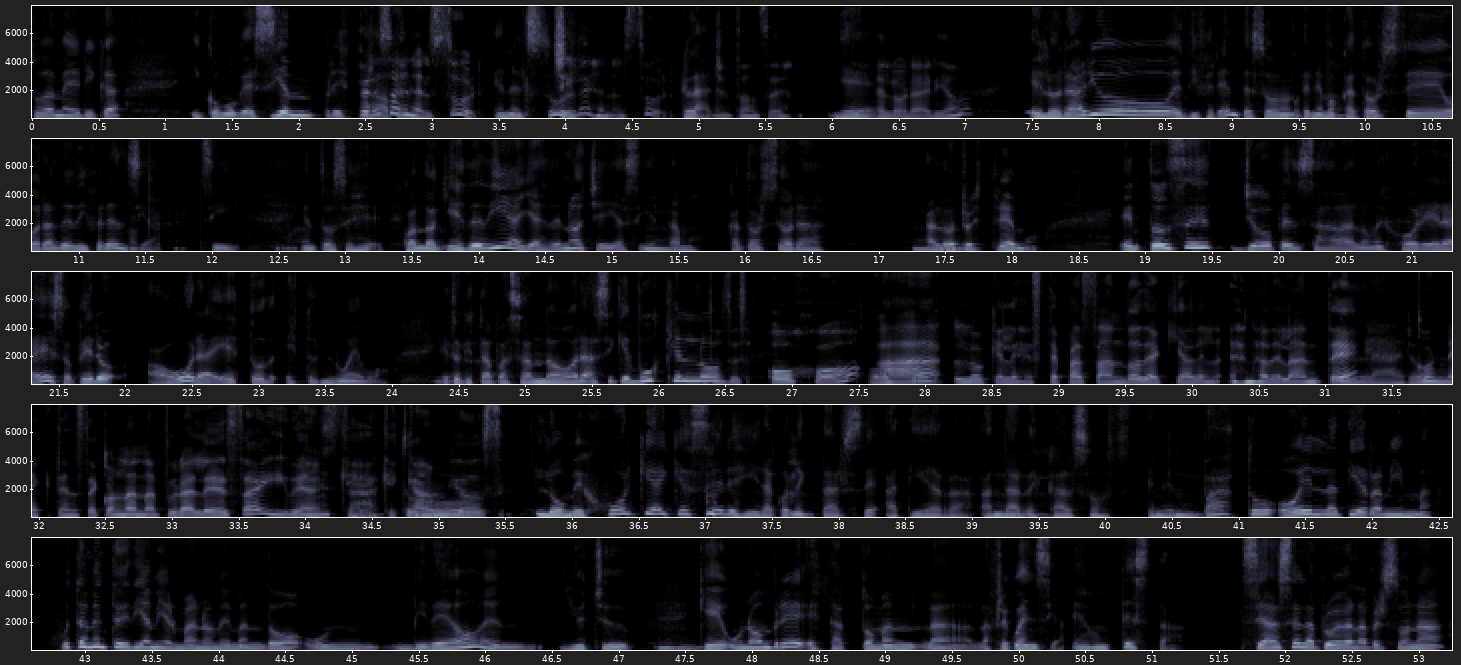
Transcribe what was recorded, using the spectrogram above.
Y como que siempre estaba... Pero eso es en el sur. En el sur. Chile es en el sur. Claro. Entonces, ¿el horario? El horario es diferente, son tenemos 14 horas de diferencia. Sí. Entonces, cuando aquí es de día, ya es de noche y así mm. estamos 14 horas al mm. otro extremo. Entonces yo pensaba, a lo mejor era eso, pero ahora esto, esto es nuevo, esto que está pasando ahora, así que búsquenlo. Entonces, ojo, a lo que les esté pasando de aquí en adelante. Claro. Conéctense con la naturaleza y vean qué, cambios. Lo mejor que hay que hacer es ir a conectarse a tierra, andar mm. descalzos en el mm. pasto o en la tierra misma. Justamente hoy día mi hermano me mandó un video en YouTube que un hombre está tomando la, la, frecuencia. Es un testa. Se hace la prueba en la persona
